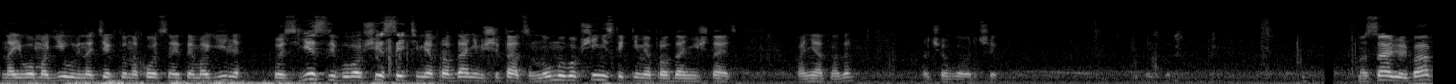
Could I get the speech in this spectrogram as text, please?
на его могилу и на тех, кто находится на этой могиле. То есть, если бы вообще с этими оправданиями считаться, ну мы вообще ни с какими оправданиями не считается. Понятно, да? О чем говорит шейх? Масайль Баб.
